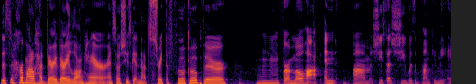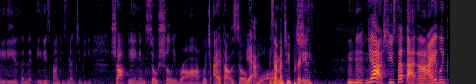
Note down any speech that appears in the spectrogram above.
this her model had very very long hair, and so she's getting that straight the fuck up there. For a mohawk. And um, she says she was a punk in the 80s and that 80s punk is meant to be shocking and socially raw, which I thought was so Yeah, cool. it's not meant to be pretty. Mhm, Yeah, she said that. And I like,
